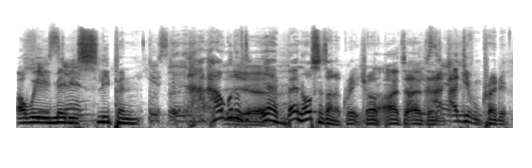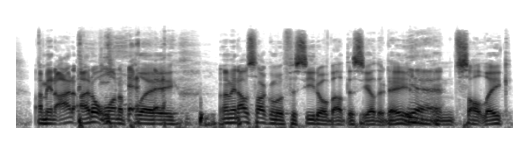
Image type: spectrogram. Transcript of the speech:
are we maybe sleeping? Houston. How good is Yeah. it? Yeah, Ben Olsen's done a great job. I, I think. I, I give him credit. I mean, I, I don't want to play. I mean, I was talking with Facito about this the other day Yeah. in, in Salt Lake.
